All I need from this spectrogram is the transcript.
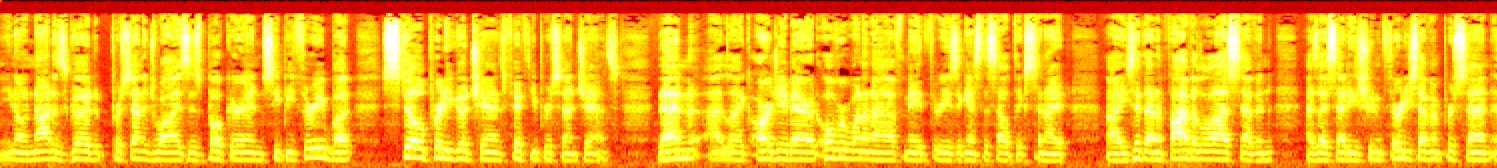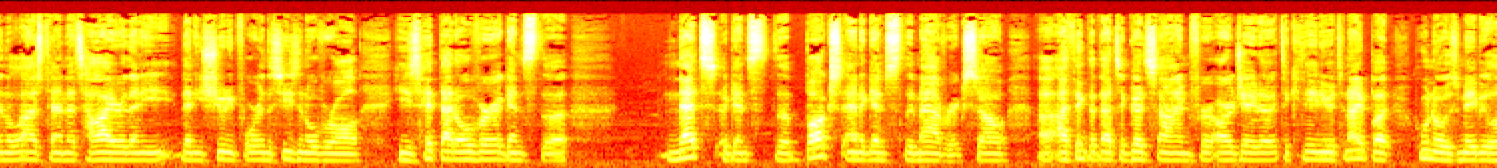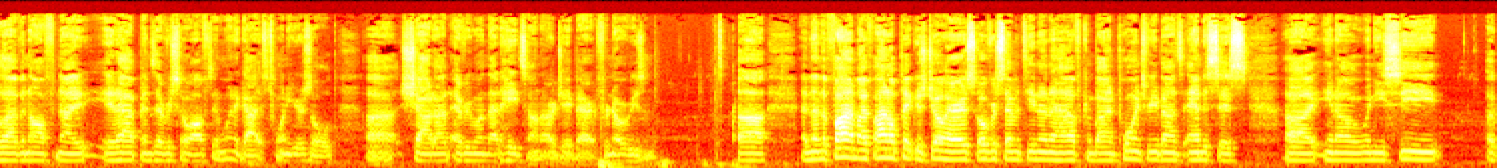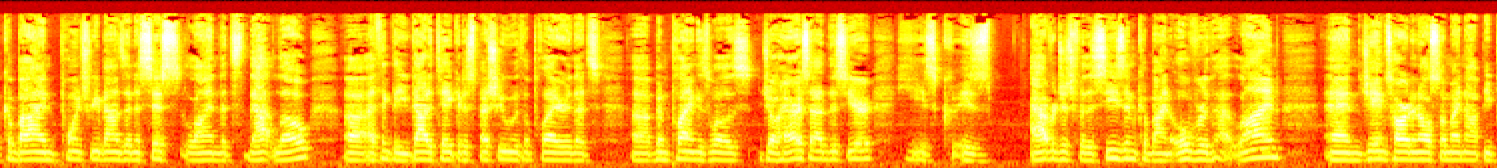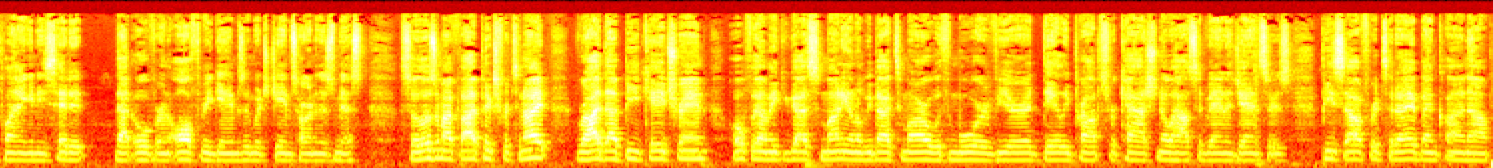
you know, not as good percentage wise as Booker and CP3, but still pretty good chance, 50% chance. Then I like RJ Barrett over one and a half made threes against the Celtics tonight. Uh, he's hit that in five of the last seven. As I said, he's shooting 37% in the last 10. That's higher than he than he's shooting for in the season overall. He's hit that over against the Nets, against the Bucks, and against the Mavericks. So uh, I think that that's a good sign for RJ to, to continue tonight. But who knows? Maybe he'll have an off night. It happens every so often when a guy is 20 years old. Uh, shout out everyone that hates on RJ Barrett for no reason. Uh, and then the final, my final pick is Joe Harris over 17 and a half combined points, rebounds, and assists. Uh, you know, when you see a combined points, rebounds, and assists line that's that low, uh, I think that you got to take it, especially with a player that's uh, been playing as well as Joe Harris had this year. He's his averages for the season combined over that line, and James Harden also might not be playing, and he's hit it that over in all three games in which James Harden has missed. So those are my five picks for tonight. Ride that BK train. Hopefully, I'll make you guys some money, and I'll be back tomorrow with more of your daily props for cash, no house advantage answers. Peace out for today. Ben Klein out.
